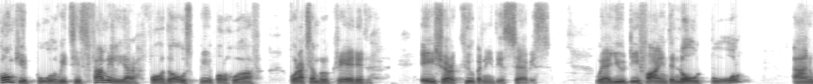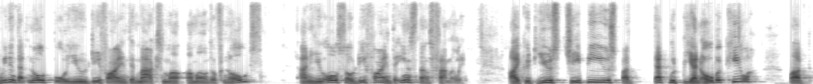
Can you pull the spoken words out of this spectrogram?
compute pool, which is familiar for those people who have, for example, created Azure Kubernetes service, where you define the node pool. And within that node pool, you define the maximum amount of nodes and you also define the instance family. I could use GPUs, but that would be an overkill. But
